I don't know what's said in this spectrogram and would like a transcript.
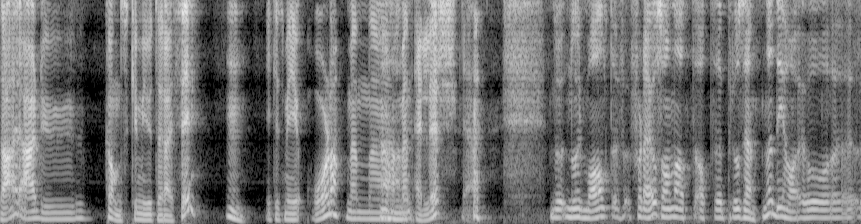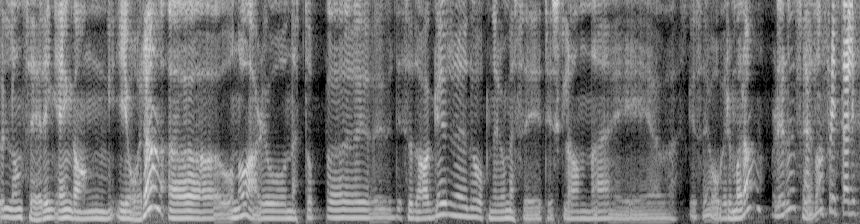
der er du ganske mye ute og reiser. Mm. Ikke så mye i år, da, men, eh, men ellers. Ja. No- Normalt, For det er jo sånn at, at produsentene de har jo eh, lansering en gang i året. eh, Og nå er det jo nettopp eh, disse dager Det åpner jo messe i Tyskland i skal vi se, overmorgen, blir det? Jeg Fredag? flytta litt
